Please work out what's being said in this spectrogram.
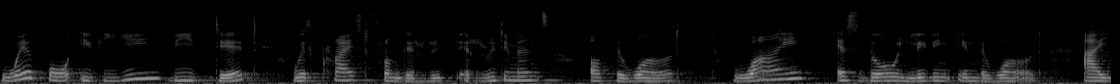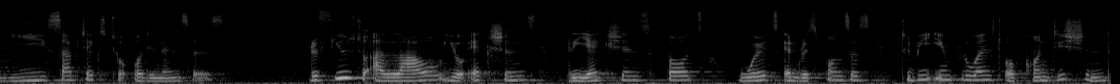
Wherefore, if ye be dead with Christ from the rudiments of the world, why, as though living in the world, are ye subject to ordinances? Refuse to allow your actions reactions, thoughts, words, and responses to be influenced or conditioned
